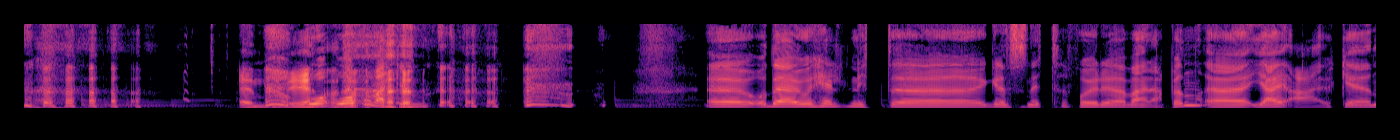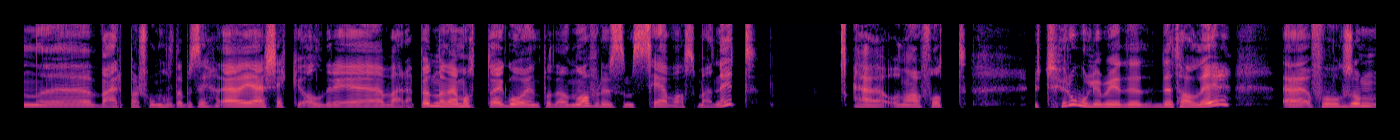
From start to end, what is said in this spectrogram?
Endelig. og, og på Mac-en. Uh, og det er jo helt nytt uh, grensesnitt for uh, værappen. Eh, jeg er jo ikke en uh, værperson, holdt jeg på å si. Jeg sjekker jo aldri værappen, men jeg måtte gå inn på den nå for å liksom se hva som er nytt. Eh, og nå har jeg fått utrolig mye detaljer. Eh, for folk som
